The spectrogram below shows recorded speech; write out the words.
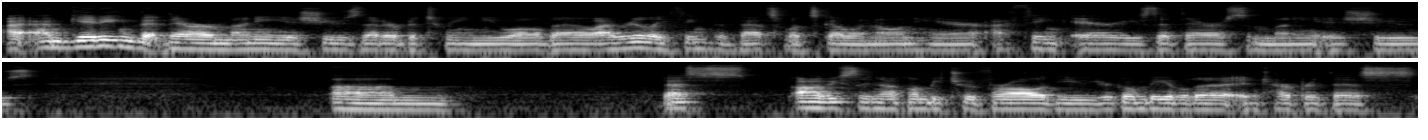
I, I'm getting that there are money issues that are between you, although I really think that that's what's going on here. I think Aries that there are some money issues. Um, that's obviously not going to be true for all of you. You're going to be able to interpret this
